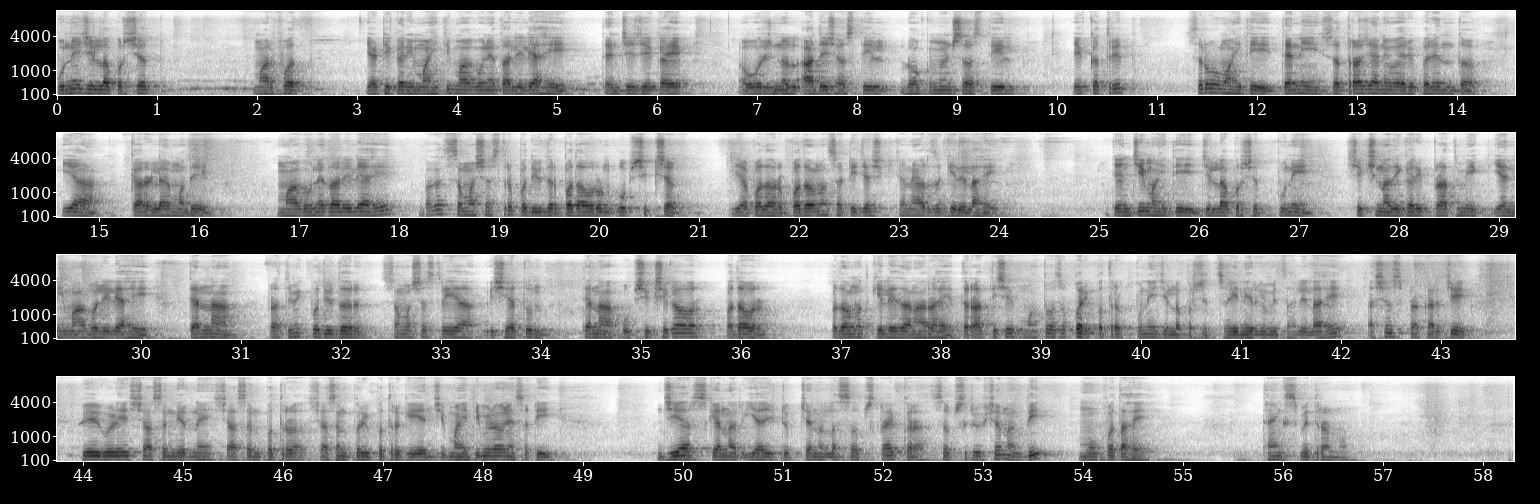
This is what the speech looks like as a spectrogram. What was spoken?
पुणे जिल्हा परिषद मार्फत या ठिकाणी माहिती मागवण्यात आलेली आहे. त्यांचे जे काही ओरिजिनल आदेश असतील डॉक्युमेंट्स असतील एकत्रित सर्व माहिती त्यांनी सतरा जानेवारीपर्यंत या कार्यालयामध्ये मागवण्यात आलेली आहे. बघा समाजशास्त्र पदवीधर पदावरून उपशिक्षक या पदावर पदवण्यासाठी ज्या शिक्षकाने अर्ज केलेला आहे त्यांची माहिती जिल्हा परिषद पुणे शिक्षणाधिकारी प्राथमिक यांनी मागवलेले आहे. त्यांना प्राथमिक पदवीधर समाजशास्त्र या विषयातून त्यांना उपशिक्षकावर पदावर पदावनत केले जाणार आहे. तर अतिशय महत्त्वाचं परिपत्रक पुणे जिल्हा परिषदचं हे निर्गमित झालेलं आहे. अशाच प्रकारचे वेगवेगळे शासन निर्णय शासनपत्र शासन परिपत्रके यांची माहिती मिळवण्यासाठी जी आर स्कॅनर या यूट्यूब चॅनलला सबस्क्राईब करा. सबस्क्रिप्शन अगदी मोफत आहे. थँक्स मित्रांनो.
